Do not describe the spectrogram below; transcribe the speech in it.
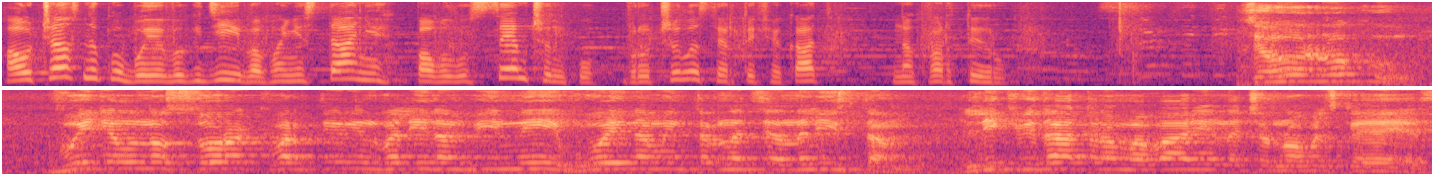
А учаснику бойових дій в Афганістані Павлу Семченку вручили сертифікат на квартиру. Цього року виділено 40 квартир інвалідам війни, воїнам-інтернаціоналістам, ліквідаторам аварії на Чорнобильській АЕС.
